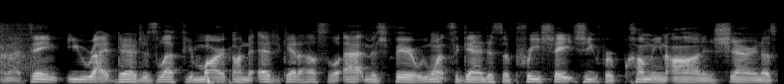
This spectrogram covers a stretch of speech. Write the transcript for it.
And I think you right there just left your mark on the educator hustle atmosphere. We once again just appreciate you for coming on and sharing us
